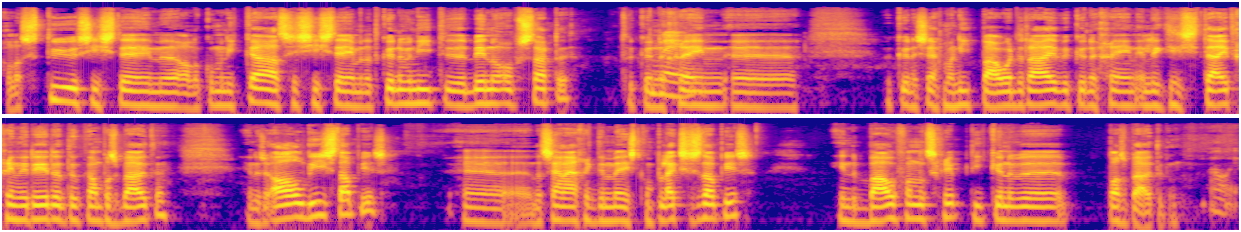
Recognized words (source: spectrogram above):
alle stuursystemen, alle communicatiesystemen, dat kunnen we niet binnen opstarten. We kunnen nee. geen... we kunnen zeg maar niet power draaien, we kunnen geen elektriciteit genereren, dat kan pas buiten. En dus al die stapjes, dat zijn eigenlijk de meest complexe stapjes in de bouw van het schip. Die kunnen we pas buiten doen. Oh ja.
